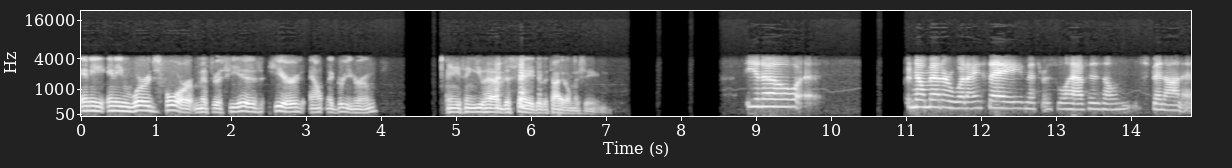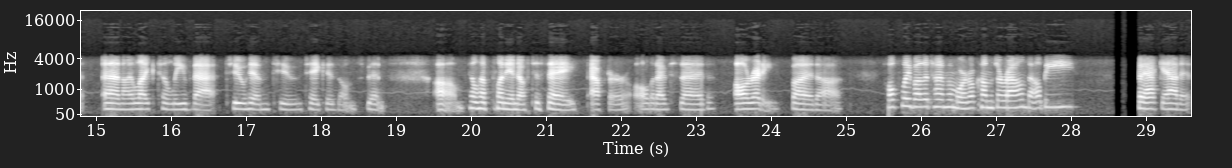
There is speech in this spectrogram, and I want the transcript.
any, any words for Mithras? He is here out in the green room. Anything you have to say to the title machine? You know, no matter what I say, Mithras will have his own spin on it. And I like to leave that to him to take his own spin. Um, he'll have plenty enough to say after all that I've said already. But uh, hopefully by the time Immortal comes around, I'll be back at it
